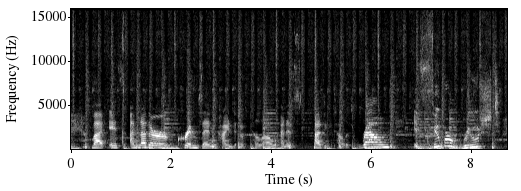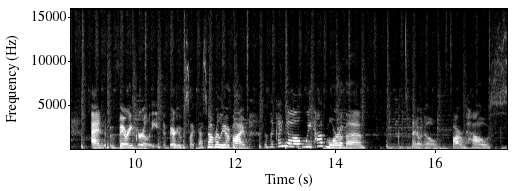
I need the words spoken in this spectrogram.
but it's another crimson kind of pillow. And it's, as you can tell, it's round, it's super ruched, and very girly. And Barry was like, that's not really our vibe. And I'm like, I know, we have more of a, I don't know, farmhouse,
